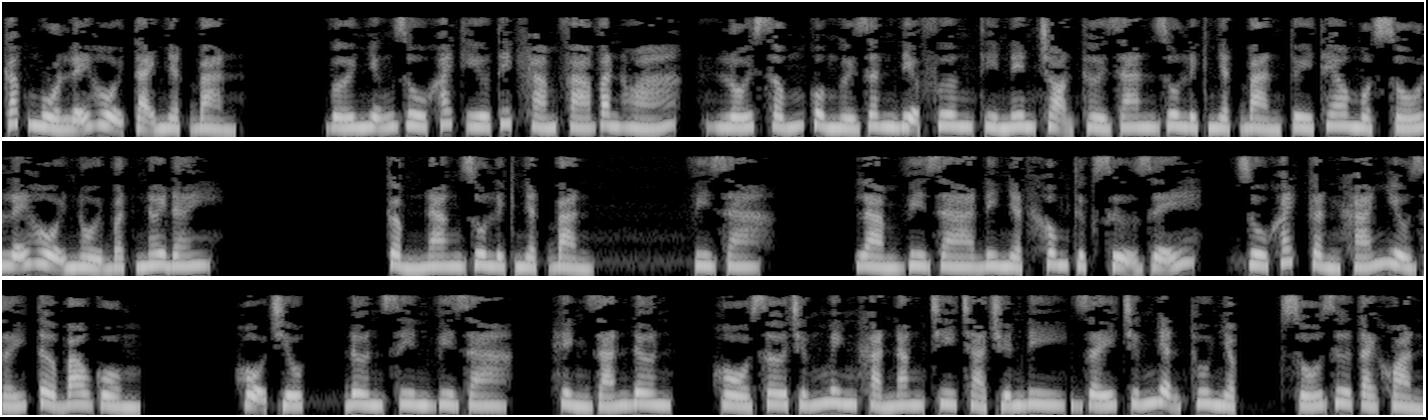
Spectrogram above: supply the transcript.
Các mùa lễ hội tại Nhật Bản với những du khách yêu thích khám phá văn hóa, lối sống của người dân địa phương thì nên chọn thời gian du lịch Nhật Bản tùy theo một số lễ hội nổi bật nơi đây. Cẩm nang du lịch Nhật Bản. Visa. Làm visa đi Nhật không thực sự dễ, du khách cần khá nhiều giấy tờ bao gồm hộ chiếu, đơn xin visa, hình dán đơn, hồ sơ chứng minh khả năng chi trả chuyến đi, giấy chứng nhận thu nhập, số dư tài khoản,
